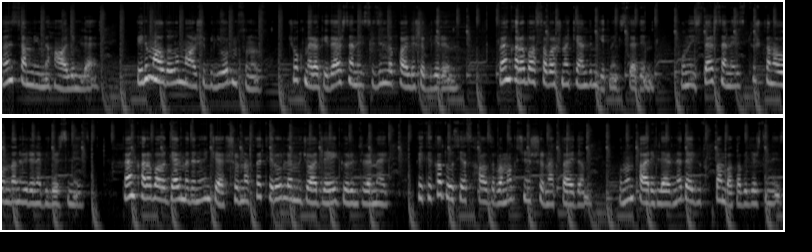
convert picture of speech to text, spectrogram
en samimi halimle. Benim aldığım maaşı biliyor musunuz? Çok merak ederseniz sizinle paylaşabilirim. Ben Karabağ Savaşı'na kendim gitmek istedim. Bunu isterseniz Türk kanalından öğrenebilirsiniz. Ben Karabağ'a gelmeden önce Şırnak'ta terörle mücadeleyi görüntülemek, PKK dosyası hazırlamak için Şırnak'taydım. Bunun tarihlerine de YouTube'dan bakabilirsiniz.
